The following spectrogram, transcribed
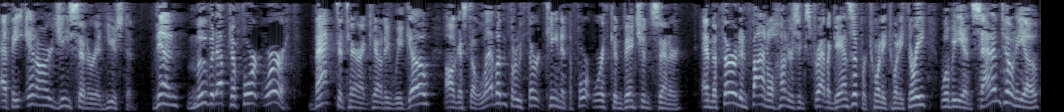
at the NRG Center in Houston. Then move it up to Fort Worth. Back to Tarrant County we go, August 11 through 13 at the Fort Worth Convention Center. And the third and final Hunters Extravaganza for 2023 will be in San Antonio,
